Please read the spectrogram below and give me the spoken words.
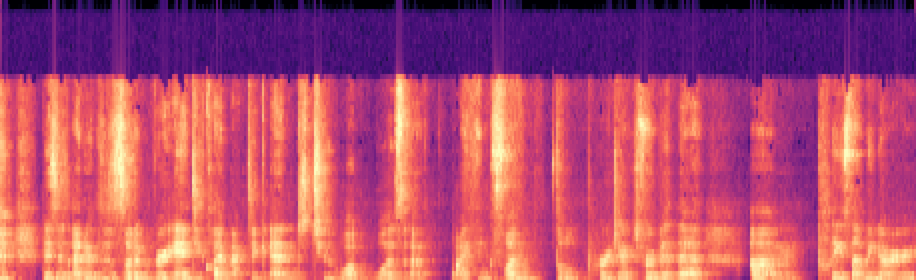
this is, I know this is sort of a very anticlimactic end to what was a, I think, fun little project for a bit there. Um, please let me know,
